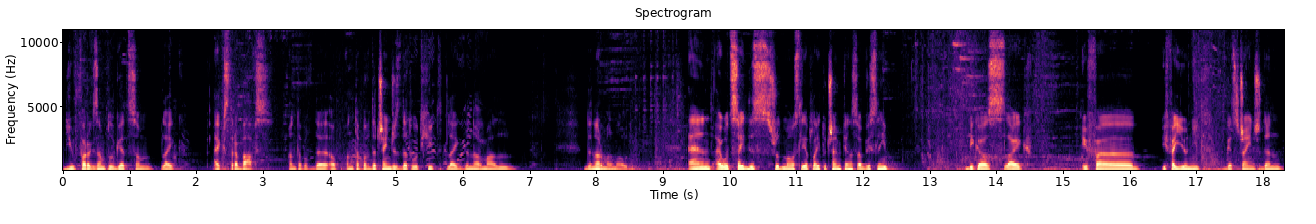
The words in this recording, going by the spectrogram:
you for example get some like extra buffs on top of the of, on top of the changes that would hit like the normal the normal mode. And I would say this should mostly apply to champions, obviously, because like if a if a unit gets changed, then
